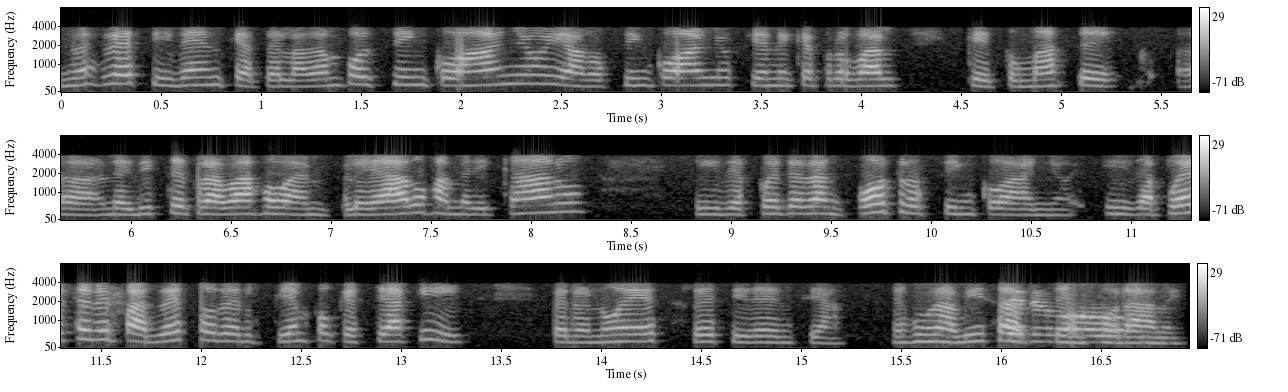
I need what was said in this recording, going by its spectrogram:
no es residencia, te la dan por cinco años y a los cinco años tienes que probar que tomaste, uh, le diste trabajo a empleados americanos y después te dan otros cinco años. Y la puedes tener para el resto del tiempo que esté aquí, pero no es residencia, es una visa temporal.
